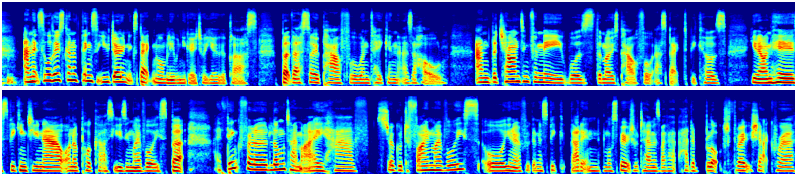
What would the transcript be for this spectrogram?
and it's all those kind of things that you don't expect normally when you go to a yoga class, but they're so powerful when taken as a whole. And the chanting for me was the most powerful aspect because, you know, I'm here speaking to you now on a podcast using my voice. But I think for a long time I have struggled to find my voice, or, you know, if we're going to speak about it in more spiritual terms, I've had a blocked throat chakra.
